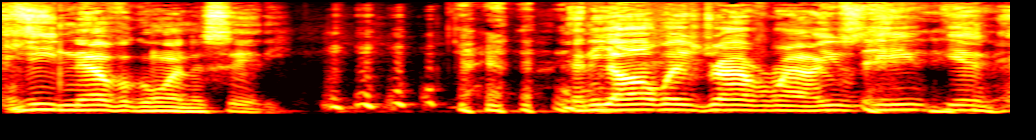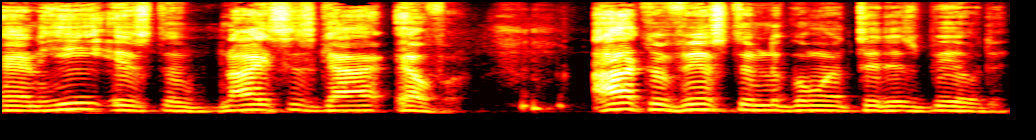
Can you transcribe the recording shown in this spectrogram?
And he never go in the city. and he always drive around. He's he, he and he is the nicest guy ever. I convinced him to go into this building.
